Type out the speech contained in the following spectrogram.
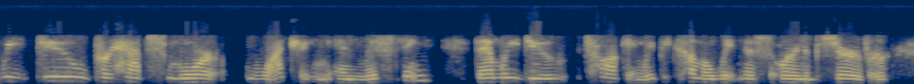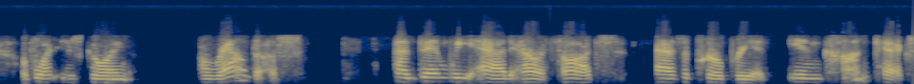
we do perhaps more watching and listening than we do talking. We become a witness or an observer of what is going around us. And then we add our thoughts as appropriate in context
